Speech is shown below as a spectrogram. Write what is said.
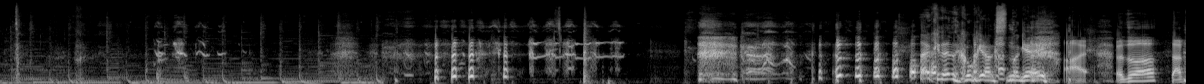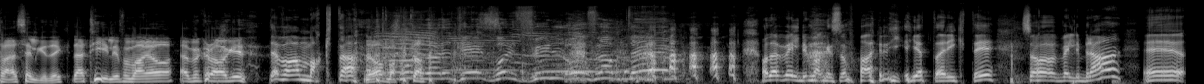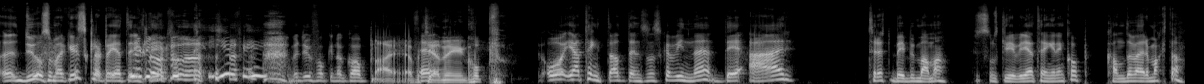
Det er jo ikke denne konkurransen noe gøy. Nei, vet du hva? Der tar jeg selvkritikk. Det er tidlig for meg òg. Jeg beklager. Det var makta. Det var makta. Solidaritet for fyll og framtid! Og det er veldig mange som har gjetta riktig, så veldig bra. Eh, du også, Markus, klarte å gjette Jeg riktig. klarte det. Men du får ikke noe kopp. Nei, jeg fortjener ingen kopp. Og jeg tenkte at den som skal vinne, det er Trøtt babymamma, som skriver 'Jeg trenger en kopp'. Kan det være makta?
